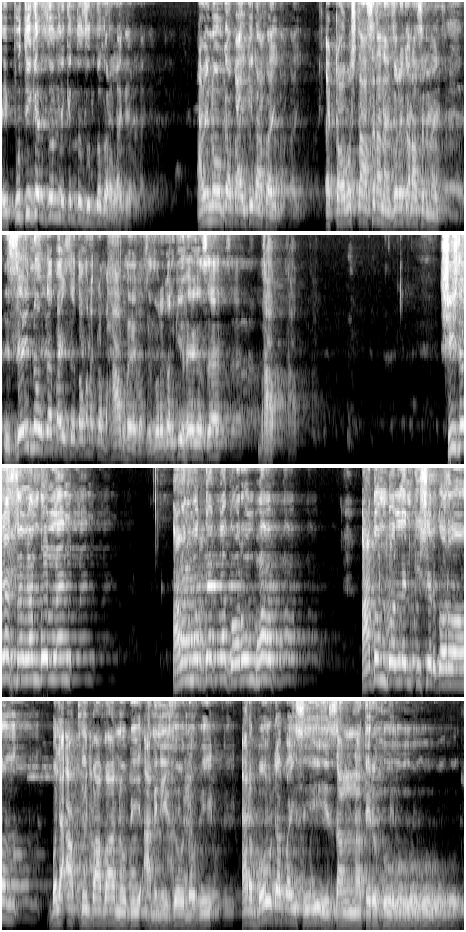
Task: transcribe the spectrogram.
এই পুতিকের জন্য কিন্তু যুদ্ধ করা লাগে। আমি নৌকা পাই কি না পাই? একটা অবস্থা আছে না নাই? জোরেকন আছে না নাই? যেই নৌকা পাইছে, তখন একটা ভাব হয়ে গেছে। জোরেকন কি হয়ে গেছে? ভাব। সাল্লাম বললেন, আমার মধ্যে একটা গরম ভাব। আদম বললেন, কিসের গরম? বলে, আপনি বাবা, নবী, আমি নিজেও নবী, আর বউটা পাইছি জান্নাতের হুর।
